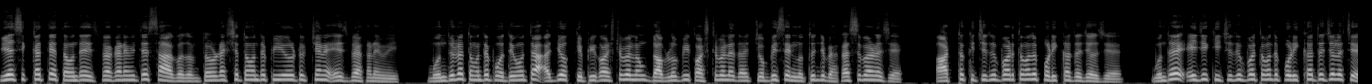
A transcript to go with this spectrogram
প্রিয় শিক্ষার্থী তোমাদের এসবি একাডেমিতে স্বাগতম। তোমরা এসে তোমাদের প্রিয় ইউটিউব চ্যানেল এসবি একাডেমি বন্ধুরা, তোমাদের প্রতিমতো আজও কেপি কনস্টেবল এবং ডাব্লিউপি কনস্টেবল দু চব্বিশের নতুন যে ভ্যাকান্সি বেরোছে আর তো কিছুদিন পরে তোমাদের পরীক্ষা হতে চলেছে। বন্ধুরা, এই যে কিছুদিন পরে তোমাদের পরীক্ষা হতে চলেছে,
